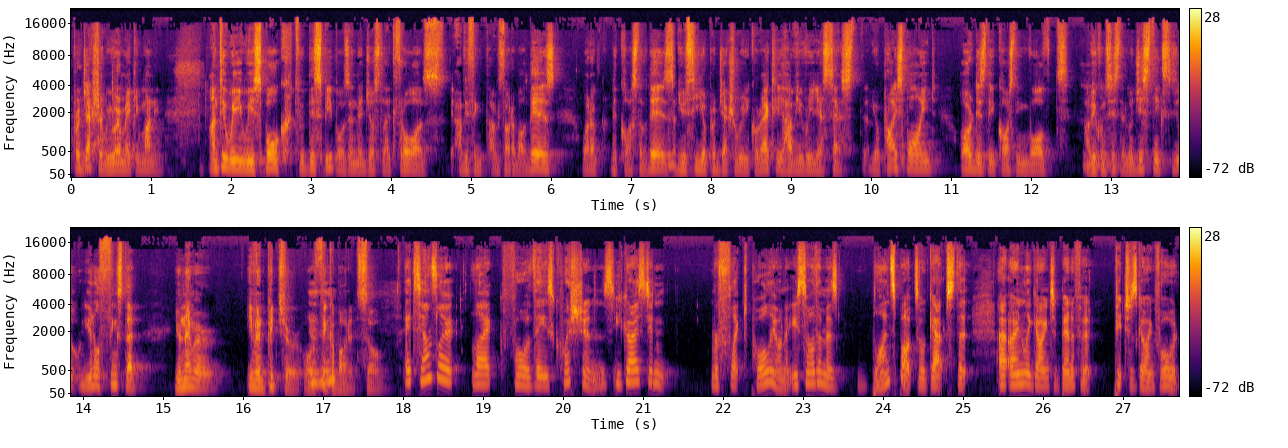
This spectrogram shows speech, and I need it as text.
projection, we were making money. Until we, we spoke to these peoples and they just like throw us, have you think have you thought about this? What are the cost of this? Mm-hmm. Do you see your projection really correctly? Have you really assessed your price point? Or is the cost involved? Have you Mm. consistent logistics? You you know, things that you never even picture or Mm-hmm. think about it. So It sounds like, like for these questions, you guys didn't reflect poorly on it. You saw them as blind spots or gaps that are only going to benefit pitches going forward.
